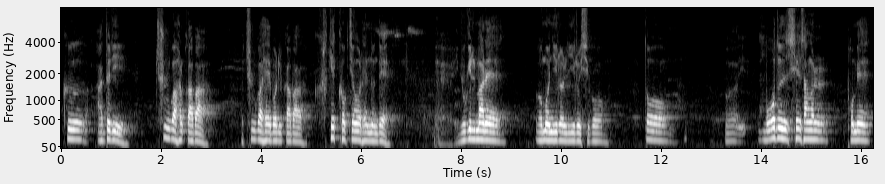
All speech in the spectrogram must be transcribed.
그 아들이 출가할까봐 출가해버릴까봐 그렇게 걱정을 했는데 6일 만에 어머니를 잃으시고 또 어, 모든 세상을 봄에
